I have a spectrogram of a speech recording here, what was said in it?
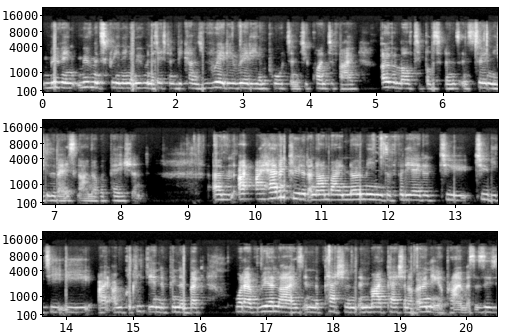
moving movement screening and movement assessment becomes really, really important to quantify over multiple disciplines and certainly to the baseline of a patient. Um, I, I, have included, and I'm by no means affiliated to, to BTE. I, am completely independent, but what I've realized in the passion, in my passion of owning a Primus is there's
